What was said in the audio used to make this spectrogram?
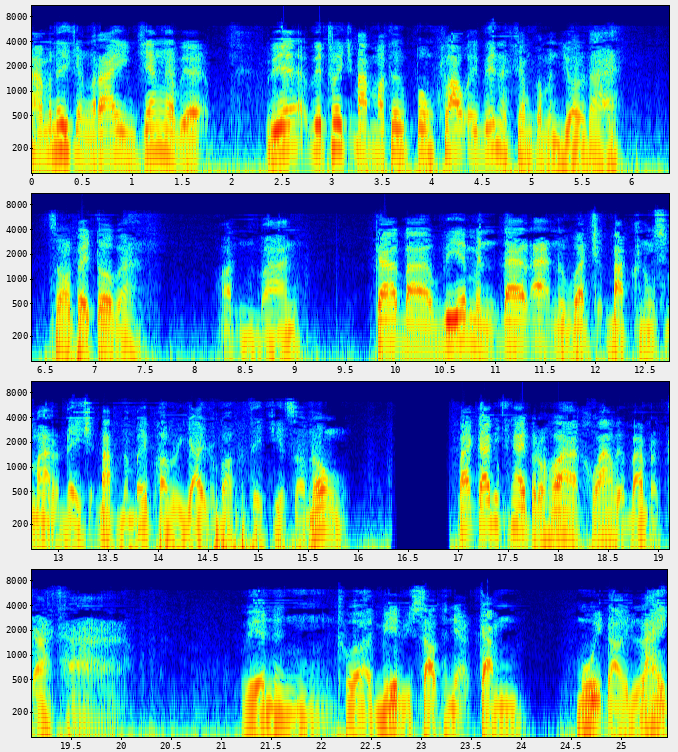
អាមនុស្សចង្រៃអញ្ចឹងវា វាវាធ្វើច្បាប់មកធ្វើពងផ្លោកអីវិញខ្ញុំក៏មិនយល់ដែរសូមអភ័យទោសបាទអត់បានកាលបើវាមិនដែលអនុវត្តច្បាប់ក្នុងស្មារតីច្បាប់ដើម្បីផលប្រយោជន៍របស់ប្រទេសជាតិសោះនោះបាទកាលពីថ្ងៃប្រហោះអាខ្វាងវាបានប្រកាសថាវានឹងធ្វើឲ្យមានវិសោធនកម្មមួយដោយឡែក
